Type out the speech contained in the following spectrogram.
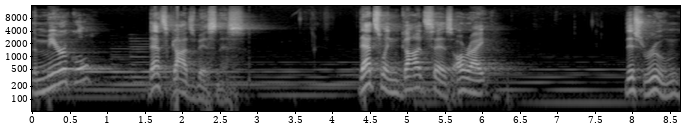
The miracle, that's God's business. That's when God says, All right, this room,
